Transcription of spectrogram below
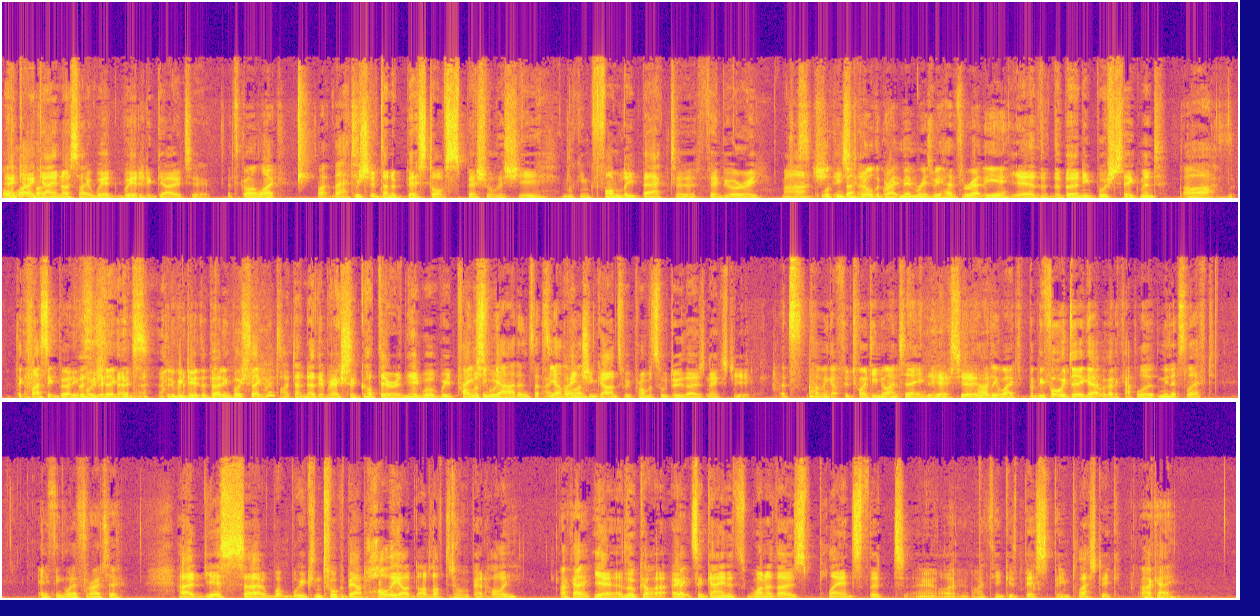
Ag- Again, I say, where, where did it go to? It's gone like like that. We should have done a best of special this year, looking fondly back to February, March. Looking back at all the great memories we had throughout the year. Yeah, the, the burning bush segment. Ah, the classic burning bush segment. Did we do the burning bush segment? I don't know that we actually got there in the end. Well, we promised Ancient we'll- Gardens, that's the other one. Ancient Gardens. We promised we'll do those next year. That's coming up for 2019. Yes, Can yeah. hardly wait. But before we do go, we've got a couple of minutes left. Anything you want to throw to? Uh, yes, uh, we can talk about holly. I'd, I'd love to talk about holly. Okay. Yeah, look, I, it's again, it's one of those plants that uh, I, I think is best being plastic. Okay.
